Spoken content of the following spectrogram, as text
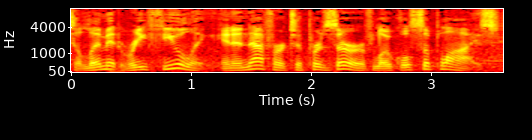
to limit refueling in an effort to preserve local supplies.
